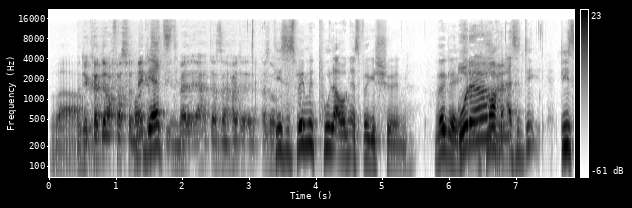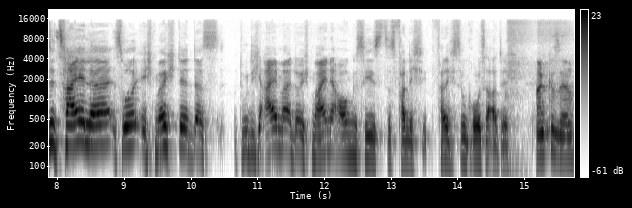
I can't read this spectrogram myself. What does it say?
war. Und ihr könnt ja auch was von Und jetzt- spielen, weil er hat das ja heute, also Diese Swimmingpool-Augen ist wirklich schön. Wirklich. Oder? Ich mochte, also die, diese Zeile, so, ich möchte, dass du dich einmal durch meine Augen siehst, das fand ich, fand ich so großartig. Danke sehr.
